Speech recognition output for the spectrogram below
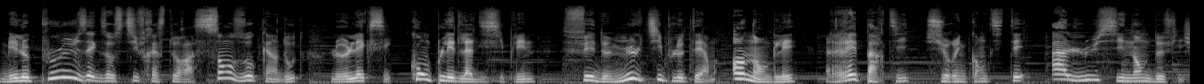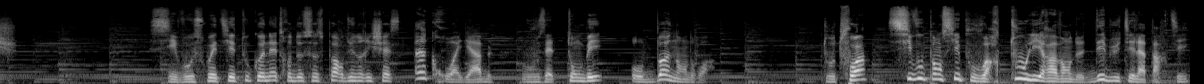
mais le plus exhaustif restera sans aucun doute le lexique complet de la discipline, fait de multiples termes en anglais répartis sur une quantité hallucinante de fiches. Si vous souhaitiez tout connaître de ce sport d'une richesse incroyable, vous êtes tombé au bon endroit. Toutefois, si vous pensiez pouvoir tout lire avant de débuter la partie,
